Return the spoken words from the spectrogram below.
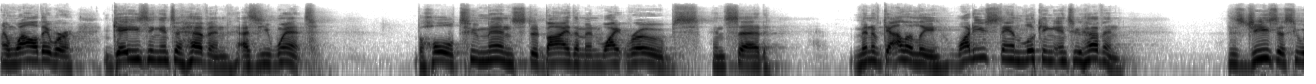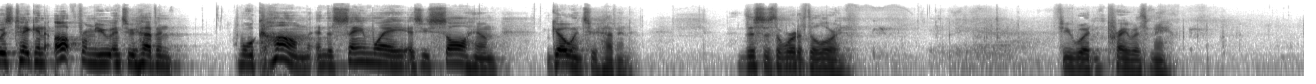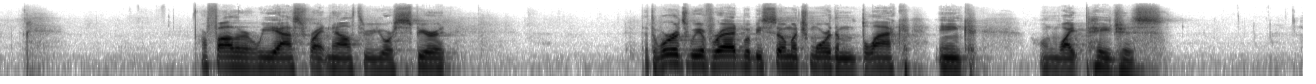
And while they were gazing into heaven as he went, behold, two men stood by them in white robes and said, Men of Galilee, why do you stand looking into heaven? This Jesus who was taken up from you into heaven will come in the same way as you saw him go into heaven. This is the word of the Lord. If you would pray with me. Our Father, we ask right now through your Spirit that the words we have read would be so much more than black ink on white pages,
